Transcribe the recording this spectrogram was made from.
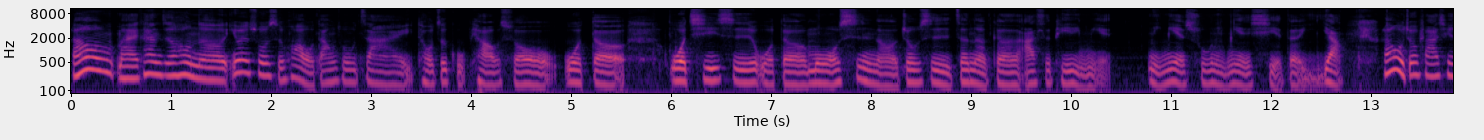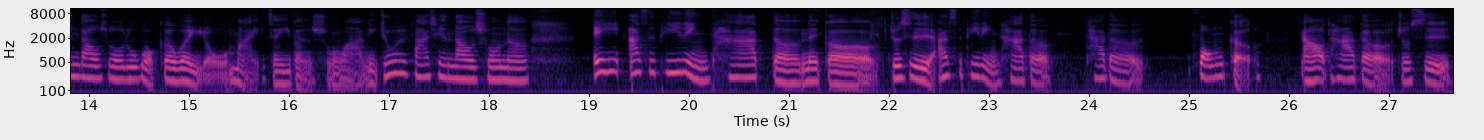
然后买来看之后呢，因为说实话，我当初在投资股票的时候，我的我其实我的模式呢，就是真的跟阿司匹林里面里面书里面写的一样。然后我就发现到说，如果各位有买这一本书啊，你就会发现到说呢。阿司匹林他的那个就是阿司匹林他的他的风格，然后他的就是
